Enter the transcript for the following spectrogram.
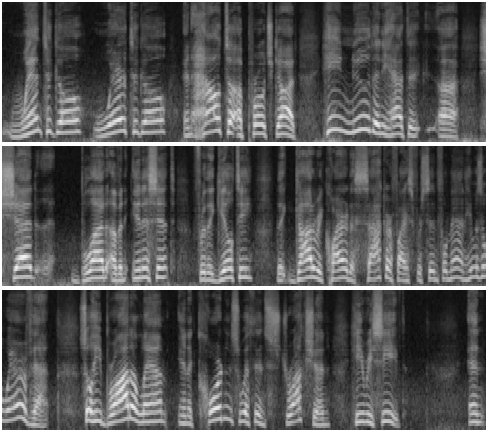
when to go, where to go, and how to approach God. He knew that he had to uh, shed blood of an innocent for the guilty, that God required a sacrifice for sinful man. He was aware of that. So he brought a lamb in accordance with instruction he received. And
